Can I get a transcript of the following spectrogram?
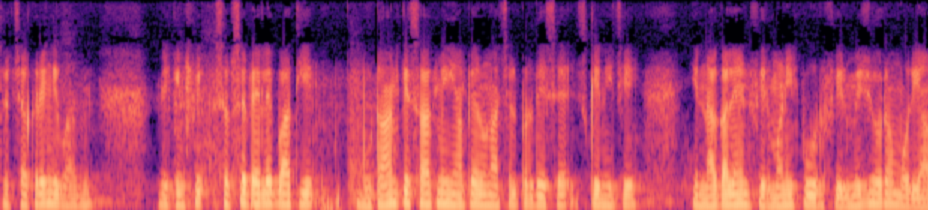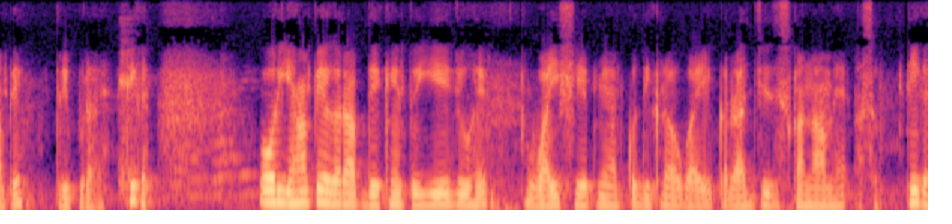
चर्चा करेंगे बाद में। लेकिन फिर सबसे पहले बात ये, भूटान के साथ में यहाँ पे अरुणाचल प्रदेश है, इसके नीचे ये नागालैंड, फिर मणिपुर, फिर मिजोरम और यहाँ पे त्रिपुरा है, ठीक है? और यहाँ पे अगर आप देखें तो ये जो है वाई शेप में आपको दिख रहा होगा एक राज्य जिसका नाम है असम, ठीक है?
